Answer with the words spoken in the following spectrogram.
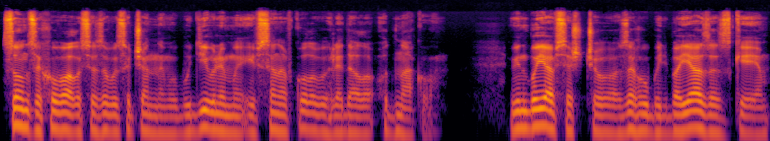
Сонце ховалося за височенними будівлями, і все навколо виглядало однаково. Він боявся, що загубить Баяза з Кеєм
